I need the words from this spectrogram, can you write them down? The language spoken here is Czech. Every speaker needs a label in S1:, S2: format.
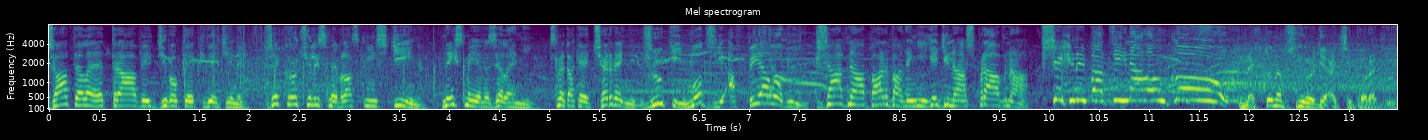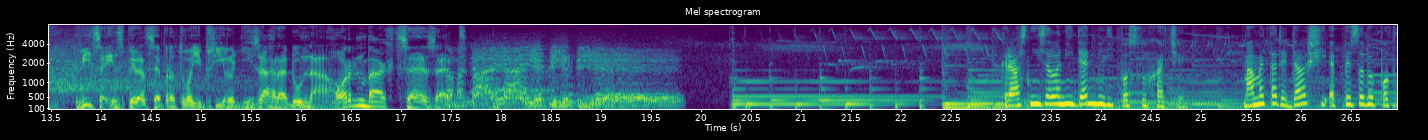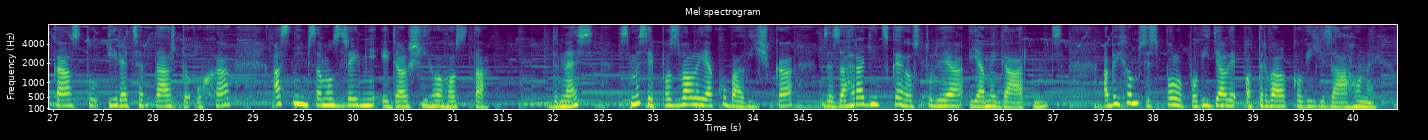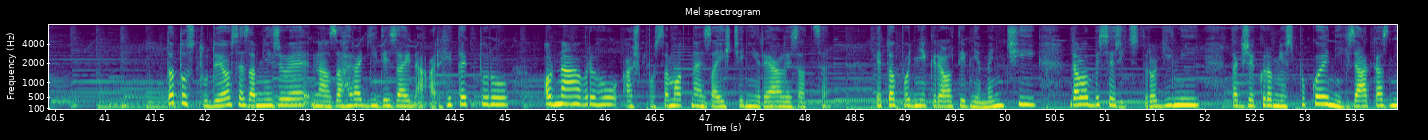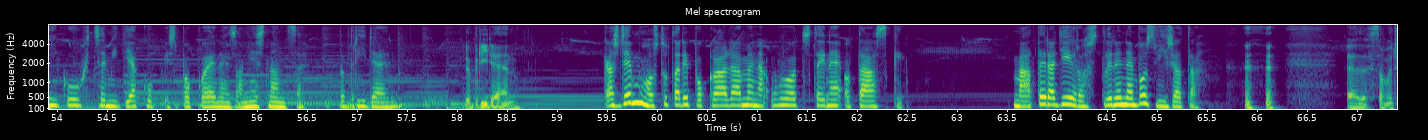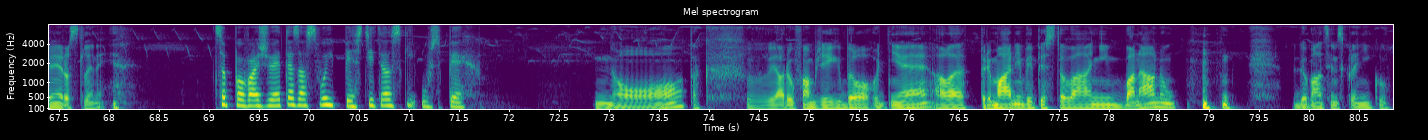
S1: Přátelé trávy divoké květiny. Překročili jsme vlastní stín. Nejsme jen zelení. Jsme také červení, žlutí, modří a fialoví. Žádná barva není jediná správná. Všechny patří na louku!
S2: Nech to na přírodě, ať si poradí. Více inspirace pro tvoji přírodní zahradu na hornbach.cz
S3: Krásný zelený den, milí posluchači. Máme tady další epizodu podcastu i receptář do ucha a s ním samozřejmě i dalšího hosta. Dnes jsme si pozvali Jakuba Výška ze zahradnického studia Yummy Gardens, abychom si spolu povídali o trvalkových záhonech. Toto studio se zaměřuje na zahradní design a architekturu, od návrhu až po samotné zajištění realizace – je to podnik relativně menší, dalo by se říct rodinný, takže kromě spokojených zákazníků chce mít Jakub i spokojené zaměstnance. Dobrý den.
S4: Dobrý den.
S3: Každému hostu tady pokládáme na úvod stejné otázky. Máte raději rostliny nebo zvířata?
S4: Eh, samozřejmě rostliny.
S3: Co považujete za svůj pěstitelský úspěch?
S4: No, tak já doufám, že jich bylo hodně, ale primárně vypěstování banánů v domácím skleníku.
